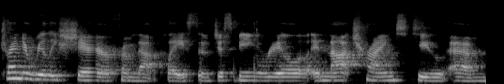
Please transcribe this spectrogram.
trying to really share from that place of just being real and not trying to um,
